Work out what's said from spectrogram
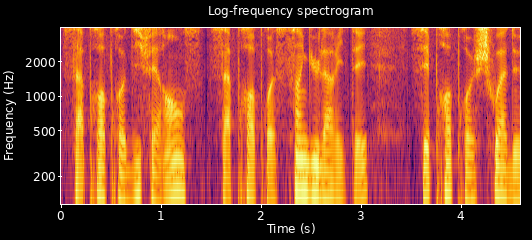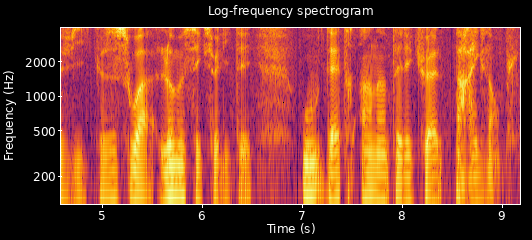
sa propre différence, sa propre singularité, ses propres choix de vie, que ce soit l'homosexualité ou d'être un intellectuel par exemple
